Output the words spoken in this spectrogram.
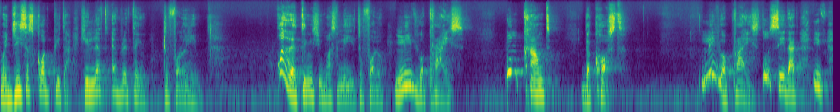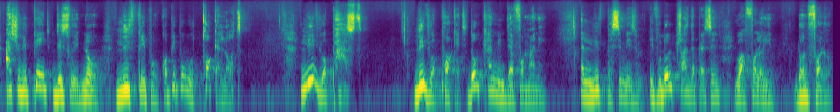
When Jesus called Peter, he left everything to follow him. What are the things you must leave to follow? Leave your price. Don't count the cost. Leave your price. Don't say that if I should be paid this way. No, leave people because people will talk a lot. Leave your past. Leave your pocket. Don't come in there for money. And leave pessimism. If you don't trust the person you are following, don't follow.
